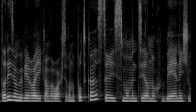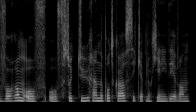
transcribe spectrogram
dat is ongeveer wat je kan verwachten van de podcast. Er is momenteel nog weinig vorm of, of structuur aan de podcast. Ik heb nog geen idee van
